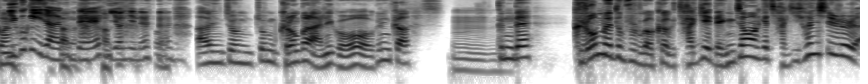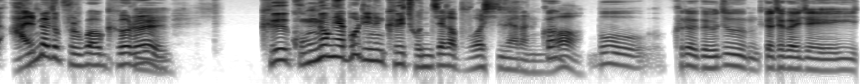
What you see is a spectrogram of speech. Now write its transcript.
해도 미국인이잖아 근데 이 언니는. 어. 아니 좀좀 그런 건 아니고 그러니까 음. 근데 그럼에도 불구하고 그 자기의 냉정하게 자기 현실을 알면도 불구하고 그거를 음. 그 공명해 버리는 그 존재가 무엇이냐라는 그, 거. 뭐 그래 그 요즘 그러니까 제가 이제 이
